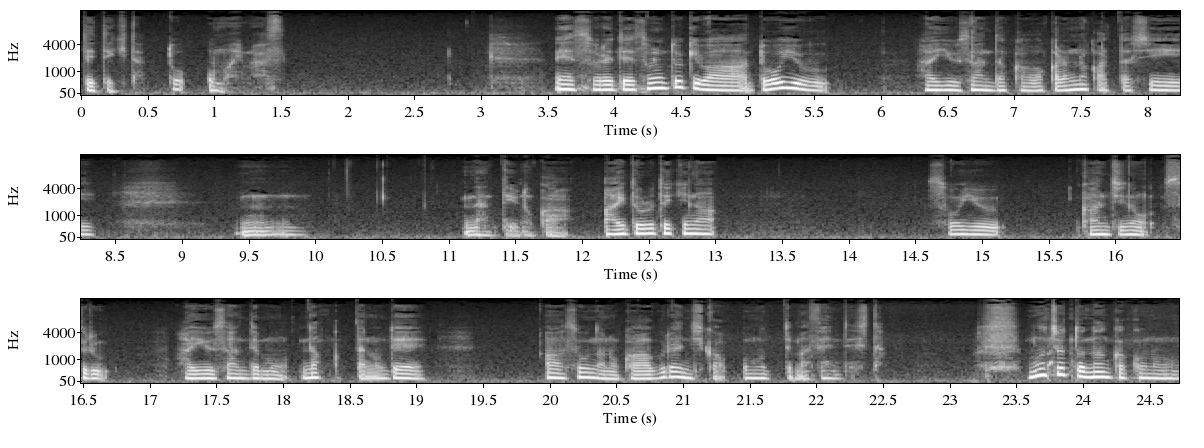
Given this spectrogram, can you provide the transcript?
出てきたと思います。ね、それでその時はどういう俳優さんだか分からなかったしうんなんていうのかアイドル的なそういう感じのする俳優さんでもなかったのでああそうなのかぐらいにしか思ってませんでした。もうちょっとなんかこの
